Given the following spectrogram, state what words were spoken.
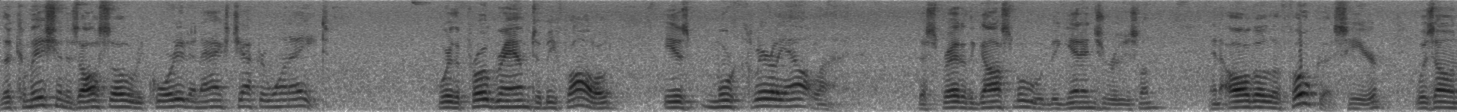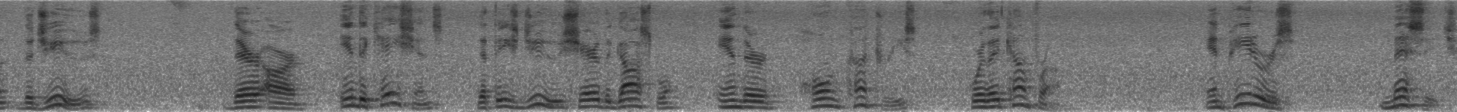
The commission is also recorded in Acts chapter 1 8, where the program to be followed is more clearly outlined. the spread of the gospel would begin in Jerusalem. And although the focus here was on the Jews, there are indications that these Jews shared the gospel in their home countries where they'd come from. In Peter's message,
